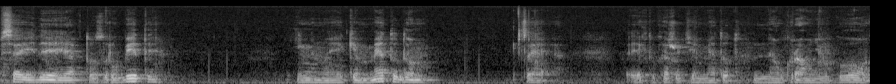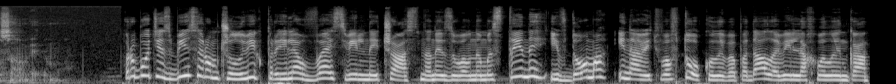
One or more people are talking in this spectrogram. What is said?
вся ідея, як то зробити, іменно яким методом. Це, як то кажуть, є метод не украв ні у кого, сам видумав. Роботі з бісером чоловік приділяв весь вільний час, нанизував намистини і вдома, і навіть в авто, коли випадала вільна хвилинка.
